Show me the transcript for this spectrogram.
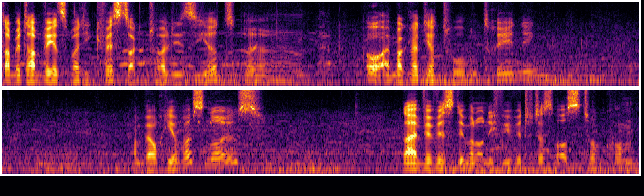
Damit haben wir jetzt mal die Quest aktualisiert. Äh oh, einmal Gladiatorentraining. Haben wir auch hier was Neues? Nein, wir wissen immer noch nicht, wie wir durch das Osttor kommen.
